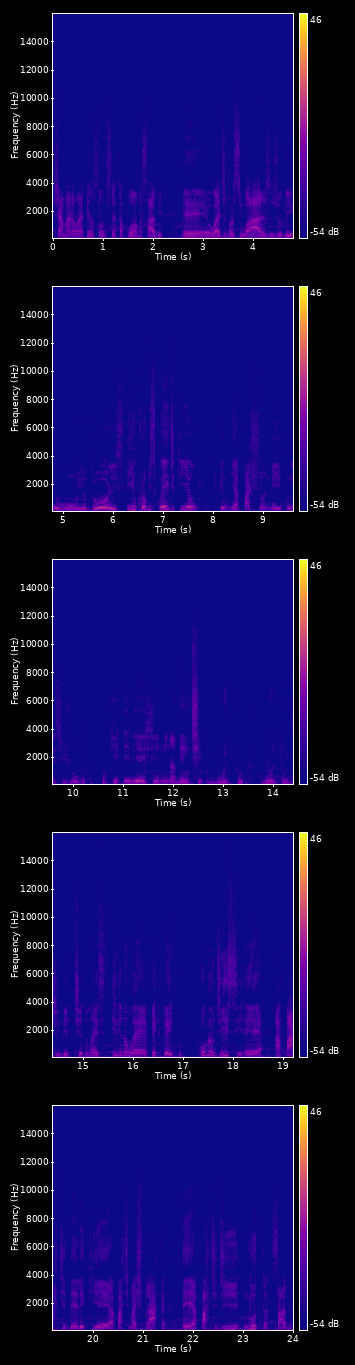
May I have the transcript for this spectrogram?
chamaram a atenção de certa forma, sabe? É, o Advance Wars, eu joguei o 1 e o 2, e o Chrome Squad que eu, eu me apaixonei por esse jogo porque ele é genuinamente muito, muito divertido, mas ele não é perfeito. Como eu disse, é a parte dele que é a parte mais fraca é a parte de luta, sabe?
